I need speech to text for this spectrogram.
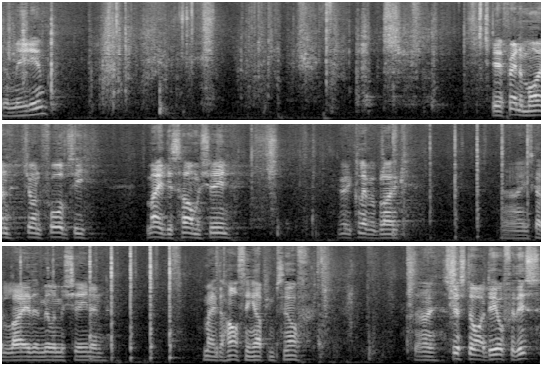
To medium. Yeah, a friend of mine, John Forbes, he made this whole machine. Very clever bloke. Uh, he's got a lathe and milling machine and made the whole thing up himself. So it's just ideal for this.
